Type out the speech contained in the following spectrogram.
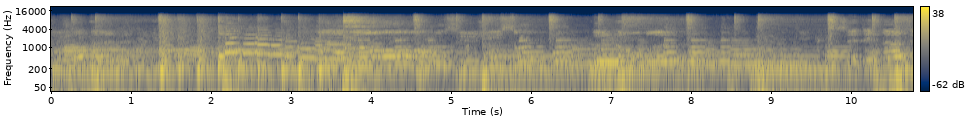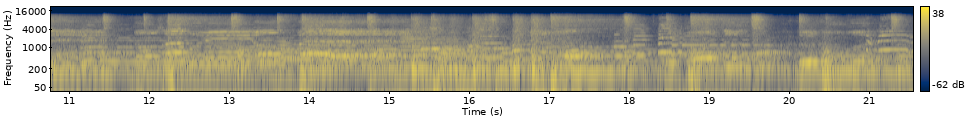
du jamais. Un avion surgissant de Londres s'est écrasé Un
